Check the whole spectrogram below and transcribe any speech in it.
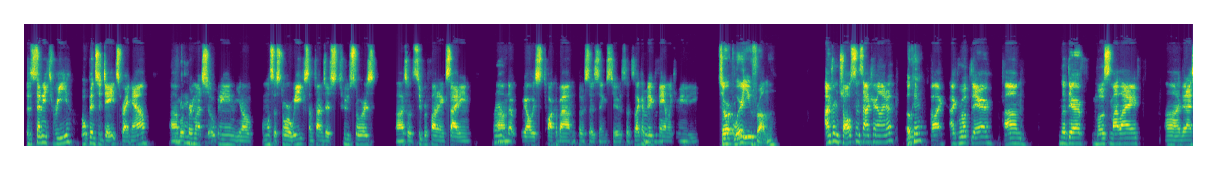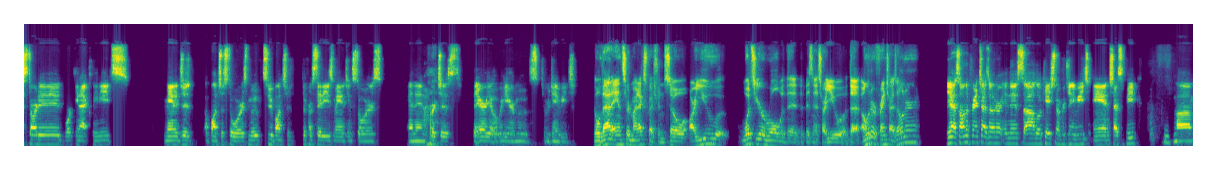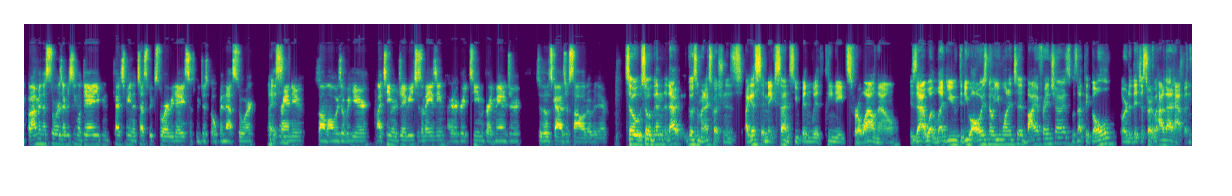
There's 73 open to dates right now. Um, okay. We're pretty much opening, you know, almost a store a week. Sometimes there's two stores. Uh, so it's super fun and exciting wow. um, that we always talk about and post those things too. So it's like a big mm-hmm. family community. So where are you from? I'm from Charleston, South Carolina. Okay. So I, I grew up there. Um, lived there most of my life. Uh, then I started working at Clean Eats, managed a bunch of stores, moved to a bunch of different cities managing stores, and then purchased the area over here, moves to Virginia Beach. Well, that answered my next question. So, are you? What's your role with the the business? Are you the owner, franchise owner? Yeah, so I'm the franchise owner in this uh, location of Virginia Beach and Chesapeake. Mm-hmm. Um, but I'm in the stores every single day. You can catch me in the Chesapeake store every day since we just opened that store. Nice. It's brand new. So I'm always over here. My team at Virginia Beach is amazing. I got a great team, a great manager. So those guys are solid over there. So so then that goes to my next question is I guess it makes sense. You've been with Clean Eats for a while now. Is that what led you? Did you always know you wanted to buy a franchise? Was that the goal, or did they just start? How did that happen?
